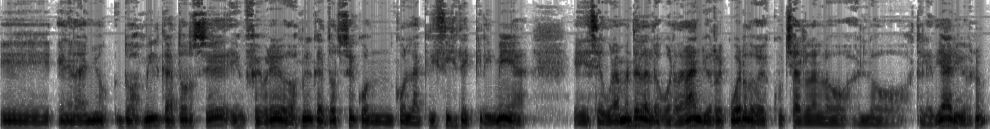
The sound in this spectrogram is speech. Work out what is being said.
en el año 2014, en febrero de 2014, con, con la crisis de Crimea. seguramente la recordarán, yo recuerdo escucharla en los, telediarios, ¿no?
